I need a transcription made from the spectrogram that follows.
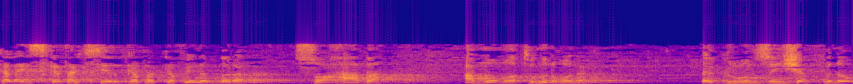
ከላይ እስከታች ሲርከፈከፍ የነበረ ሷሃባ አሟሟቱ ምን ሆነ? እግሩን ስንሸፍነው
